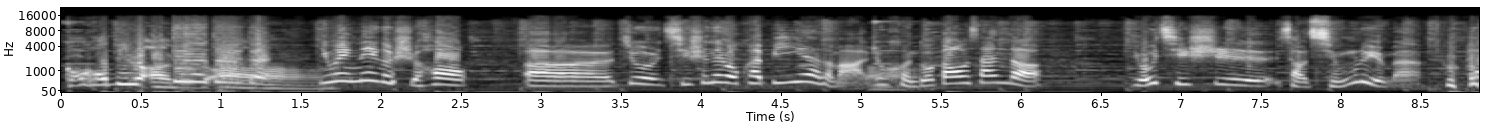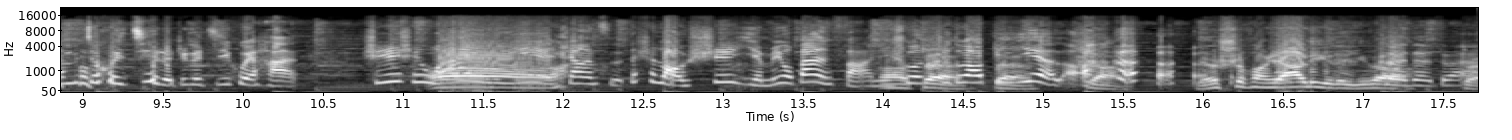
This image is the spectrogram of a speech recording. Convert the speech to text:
高考毕业啊。对对对那个对啊因为那个时候，呃，就其实那时候快毕业了嘛，就啊很多高三的，尤其是小情侣们，他们就会借着这个机会喊。谁谁谁，我爱你，啊这样子，但是老师也没有办法。你说这都要毕业了，是啊，也是释放压力的一个。对对对对。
